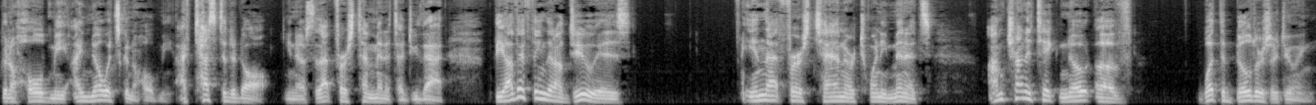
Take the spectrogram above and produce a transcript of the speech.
going to hold me. I know it's going to hold me. I've tested it all, you know. So that first 10 minutes, I do that. The other thing that I'll do is in that first 10 or 20 minutes, I'm trying to take note of what the builders are doing,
